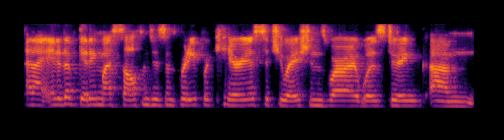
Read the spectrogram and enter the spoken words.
and I ended up getting myself into some pretty precarious situations where I was doing um,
